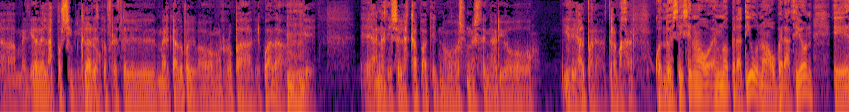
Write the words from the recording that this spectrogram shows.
la medida de las posibilidades que ofrece el mercado, pues llevábamos ropa adecuada, aunque eh, a nadie se le escapa que no es un escenario ideal para trabajar. Cuando estáis en, un operativo, una operación, eh,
